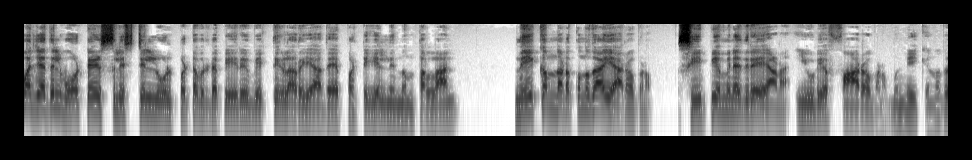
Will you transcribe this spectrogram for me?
പഞ്ചായത്തിൽ വോട്ടേഴ്സ് ലിസ്റ്റിൽ ഉൾപ്പെട്ടവരുടെ പേര് വ്യക്തികൾ അറിയാതെ പട്ടികയിൽ നിന്നും തള്ളാൻ നീക്കം നടക്കുന്നതായി ആരോപണം. സി പി എമ്മിനെതിരെയാണ് യു ഡി എഫ് ആരോപണം ഉന്നയിക്കുന്നത്.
